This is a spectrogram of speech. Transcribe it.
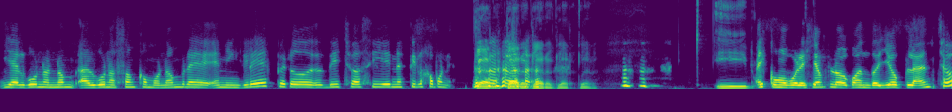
Y algunos algunos son como nombres en inglés, pero dicho así en estilo japonés. Claro, claro, claro, claro, claro. Y... Es como, por ejemplo, cuando yo plancho,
